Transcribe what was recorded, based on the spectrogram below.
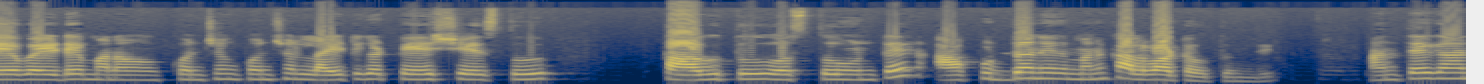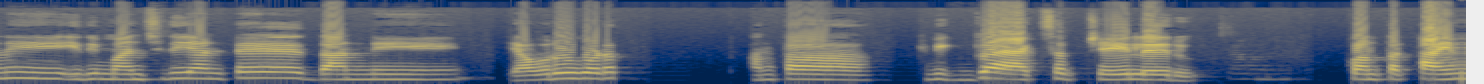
day by day మనం కొంచెం కొంచెం లైట్గా టేస్ట్ చేస్తూ తాగుతూ వస్తూ ఉంటే ఆ ఫుడ్ అనేది మనకు అలవాటు అవుతుంది. అంతేగాని ఇది మంచిది అంటే దాన్ని ఎవరు కూడా అంత క్విక్గా యాక్సెప్ట్ చేయలేరు. కొంత టైం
